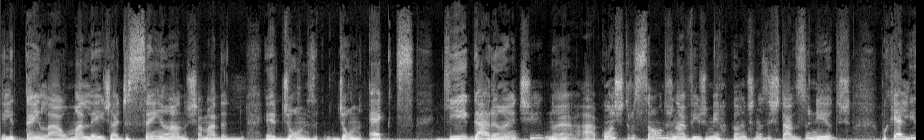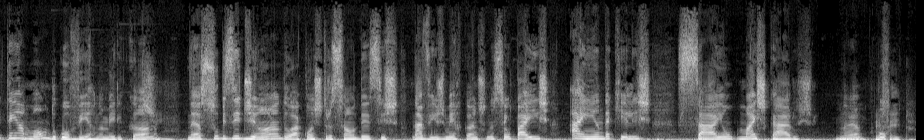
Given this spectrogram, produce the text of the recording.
ele tem lá uma lei já de 100 anos, chamada é, John, John Acts, que garante né, a construção dos navios mercantes nos Estados Unidos, porque ali tem a mão do governo americano né, subsidiando a construção desses navios mercantes no seu país, ainda que eles saiam mais caros. Hum, né? Perfeito. Por,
